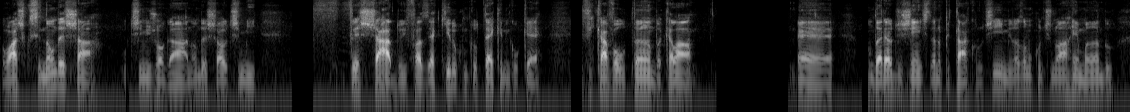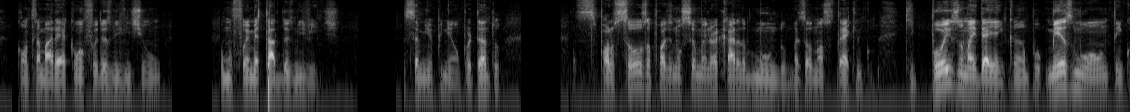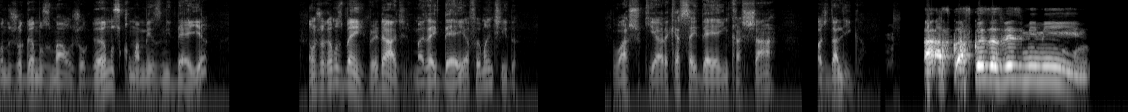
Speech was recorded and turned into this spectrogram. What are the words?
Eu acho que se não deixar o time jogar, não deixar o time fechado e fazer aquilo com que o técnico quer, ficar voltando aquela é, um daréu de gente dando pitaco no time, nós vamos continuar remando contra a maré como foi 2021, como foi metade de 2020. Essa é a minha opinião. Portanto, Paulo Souza pode não ser o melhor cara do mundo, mas é o nosso técnico que pôs uma ideia em campo. Mesmo ontem, quando jogamos mal, jogamos com a mesma ideia. Não jogamos bem, verdade, mas a ideia foi mantida. Eu acho que a hora que essa ideia encaixar, pode dar liga. As, as coisas às vezes me, me,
